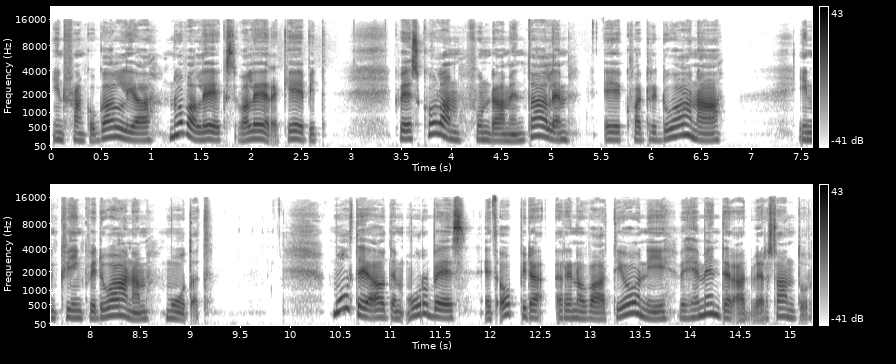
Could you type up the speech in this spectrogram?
in Franco Gallia nova lex valere kebit, quae scolam fundamentalem e in quinquiduanam muutat. Multe autem urbes et oppida renovationi vehementer adversantur,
